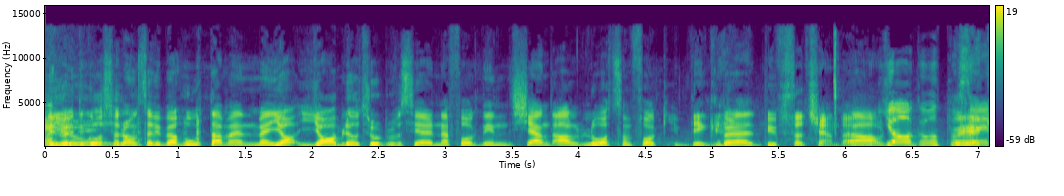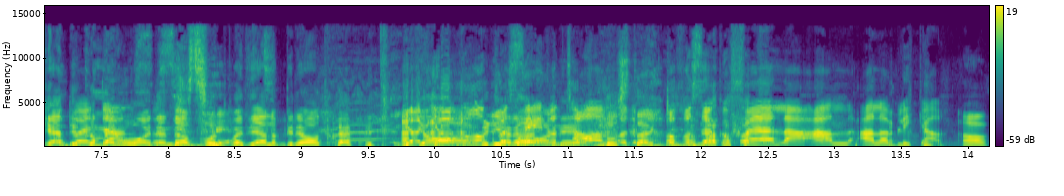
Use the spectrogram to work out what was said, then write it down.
behöver Jo. inte gå så långt så att vi börjar hota, men, men jag, jag blir otroligt provocerad när folk, det är en känd alvlåt som folk Det är börjar... hyfsat känd Ja. Jag går upp på men hur scen kan och du börjar komma dansa ihåg den? Du har bott på ett jävla piratskepp i Jag, jag Ja, går men upp på är scen bara och, tar, och, och försöker stjäla all, alla blickar. Ja,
